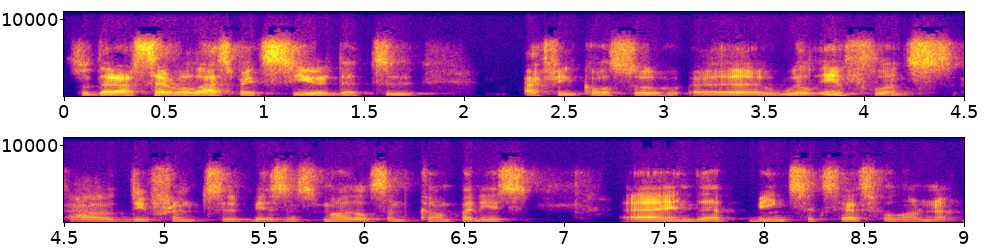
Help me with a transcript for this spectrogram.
so there are several aspects here that uh, I think also uh, will influence how different business models and companies end up being successful or not.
